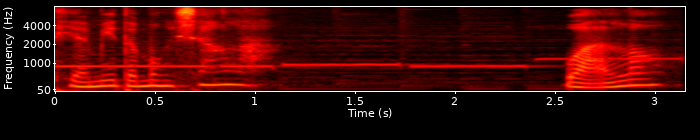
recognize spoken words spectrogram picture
甜蜜的梦乡啦。晚安喽。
